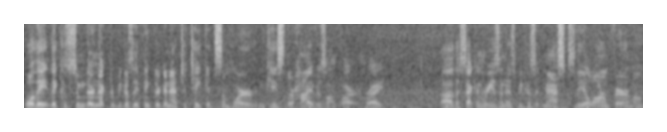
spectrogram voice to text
well, they, they consume their nectar because they think they're going to have to take it somewhere in case their hive is on fire, right? Uh, the second reason is because it masks the alarm pheromone.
